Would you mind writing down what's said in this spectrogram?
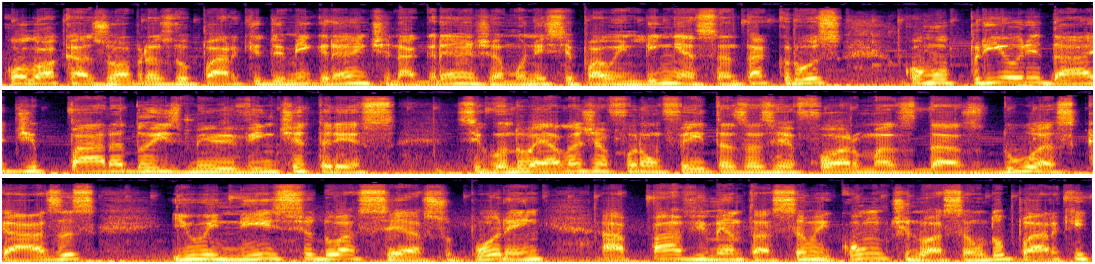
coloca as obras do Parque do Imigrante na Granja Municipal em Linha Santa Cruz como prioridade para 2023. Segundo ela, já foram feitas as reformas das duas casas e o início do acesso, porém, a pavimentação e continuação do parque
